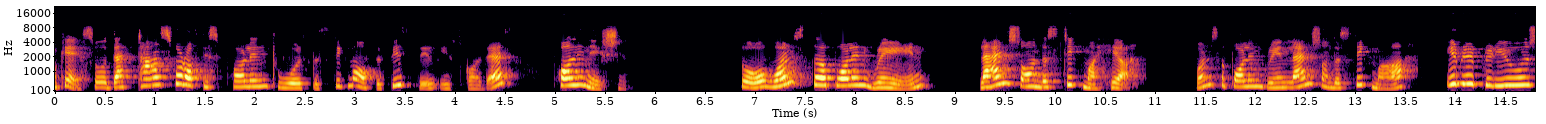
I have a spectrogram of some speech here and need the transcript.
Okay so that transfer of this pollen towards the stigma of the pistil is called as pollination. So once the pollen grain lands on the stigma here once the pollen grain lands on the stigma it will produce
